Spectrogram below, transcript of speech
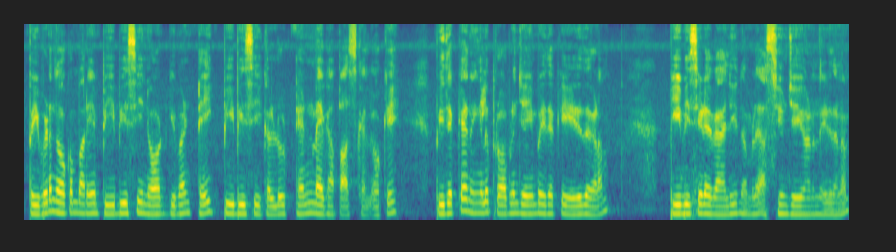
അപ്പോൾ ഇവിടെ നോക്കുമ്പോൾ അറിയാം P B C not given take P B C to ten mega pascal okay അപ്പോൾ ഇതൊക്കെ നിങ്ങൾ പ്രോബ്ലം ചെയ്യുമ്പോൾ ഇതൊക്കെ എഴുതണം. പി ബി സിയുടെ വാല്യൂ നമ്മൾ അസ്യൂം ചെയ്യുകയാണെന്ന് എഴുതണം.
